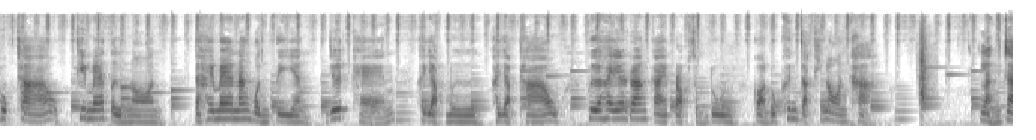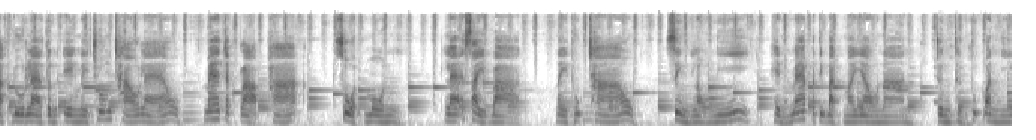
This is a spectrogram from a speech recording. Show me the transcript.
ทุกเช้าที่แม่ตื่นนอน จะให้แม่นั่งบนเตียง ยืดแขน ขยับมือ ขยับเท้า เพื่อให้ร่างกายปรับสมดุลก่อนลุกขึ้นจากที่นอนค่ะ หลังจากดูแลตนเองในช่วงเช้าแล้ว แม่จะกราบพระ สวดมนต์ และใส่บาตรในทุกเช้า สิ่งเหล่านี้เห็นแม่ปฏิบัติมายาวนานจนถึงทุกวันนี้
